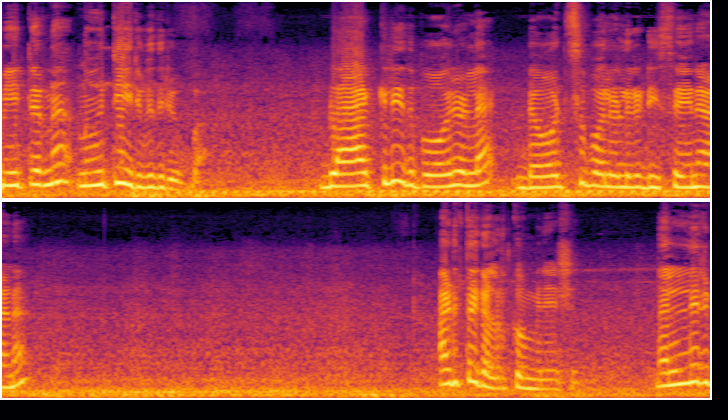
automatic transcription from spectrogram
മീറ്ററിന് നൂറ്റി ഇരുപത് രൂപ. ബ്ലാക്കിൽ ഇതുപോലുള്ള ഡോട്ട്സ് പോലുള്ളൊരു ഡിസൈനാണ് അടുത്ത കളർ കോമ്പിനേഷൻ നല്ലൊരു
